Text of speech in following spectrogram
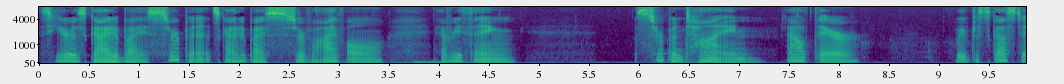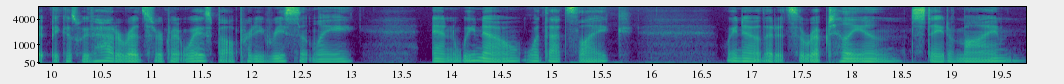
This year is guided by a serpent, it's guided by survival. Everything serpentine out there. We've discussed it because we've had a red serpent wave spell pretty recently and we know what that's like. We know that it's a reptilian state of mind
